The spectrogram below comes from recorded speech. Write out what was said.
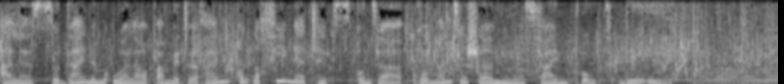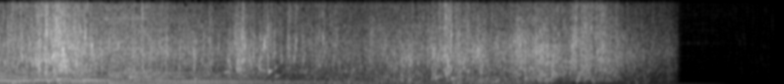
Alles zu deinem Urlaub am Mittelrhein und noch viel mehr Tipps unter romantischer-rhein.de.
